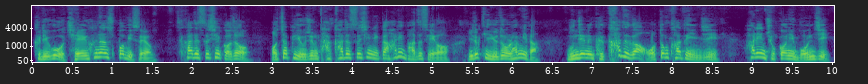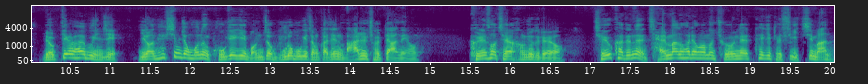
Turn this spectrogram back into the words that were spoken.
그리고 제일 흔한 수법이 있어요. 카드 쓰실 거죠? 어차피 요즘 다 카드 쓰시니까 할인 받으세요. 이렇게 유도를 합니다. 문제는 그 카드가 어떤 카드인지, 할인 조건이 뭔지, 몇 개월 할부인지, 이런 핵심 정보는 고객이 먼저 물어보기 전까지는 말을 절대 안 해요. 그래서 제가 강조드려요. 제휴카드는 잘만 활용하면 좋은 혜택이 될 수 있지만,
